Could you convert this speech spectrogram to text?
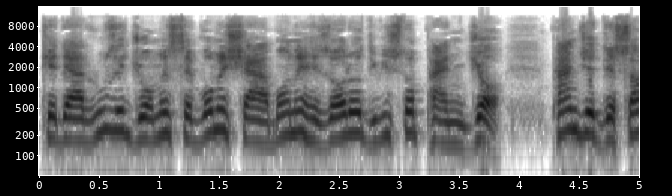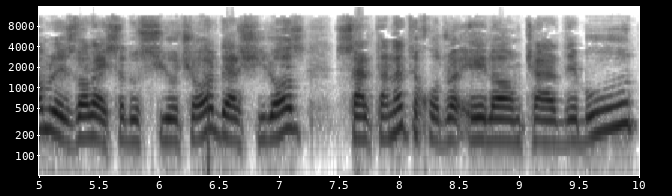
که در روز جمعه سوم شعبان 1250 5 دسامبر 1834 در شیراز سلطنت خود را اعلام کرده بود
